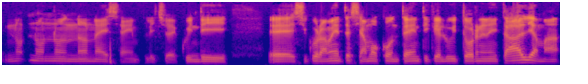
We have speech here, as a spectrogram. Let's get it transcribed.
no, no, no, non è semplice, quindi eh, sicuramente siamo contenti che lui torni in Italia, ma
